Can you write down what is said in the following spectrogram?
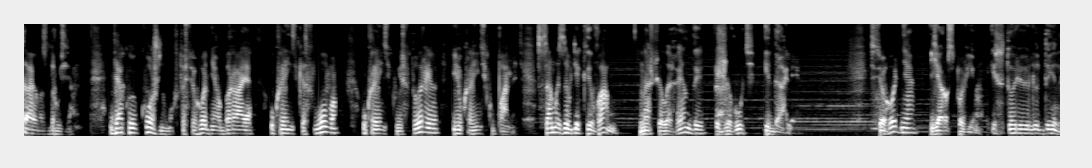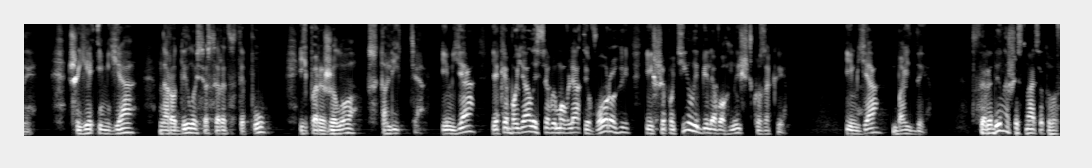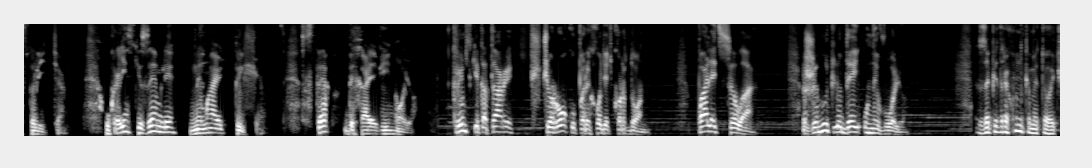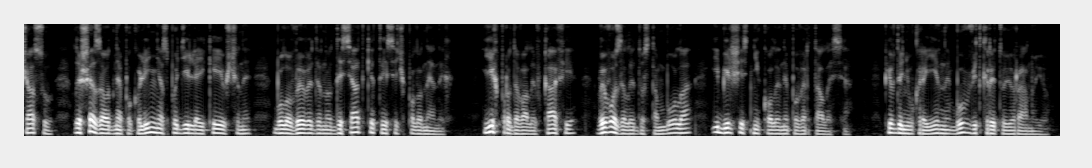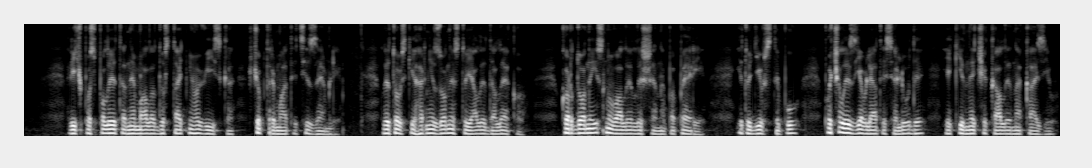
Вітаю вас, друзі. Дякую кожному, хто сьогодні обирає українське слово, українську історію і українську пам'ять. Саме завдяки вам наші легенди живуть і далі. Сьогодні я розповім історію людини, чиє ім'я народилося серед степу і пережило століття. Ім'я, яке боялися вимовляти вороги і шепотіли біля вогнищ козаки. Ім'я Байди. Середина 16 століття. Українські землі не мають тиші. Степ дихає війною. Кримські татари щороку переходять кордон, палять села, женуть людей у неволю. За підрахунками того часу, лише за одне покоління з Поділля і Київщини було виведено десятки тисяч полонених. Їх продавали в кафі, вивозили до Стамбула, і більшість ніколи не поверталася. Південь України був відкритою раною. Річ Посполита не мала достатнього війська, щоб тримати ці землі. Литовські гарнізони стояли далеко, кордони існували лише на папері, і тоді в степу почали з'являтися люди, які не чекали наказів.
